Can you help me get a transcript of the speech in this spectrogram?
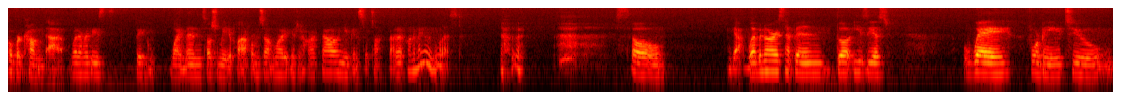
overcome that. Whatever these big white men social media platforms don't want you to talk about, and you can still talk about it on a mailing list. So, yeah, webinars have been the easiest way for me to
